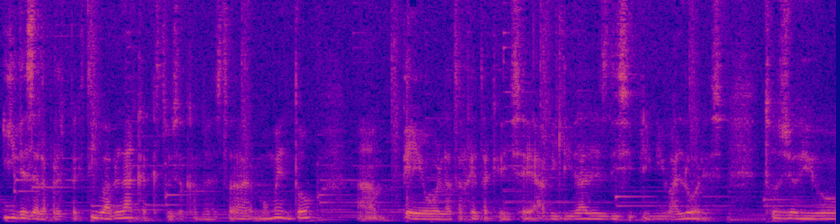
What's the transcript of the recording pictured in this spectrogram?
Y desde la perspectiva blanca que estoy sacando en este momento, ah, veo la tarjeta que dice habilidades, disciplina y valores. Entonces yo digo,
